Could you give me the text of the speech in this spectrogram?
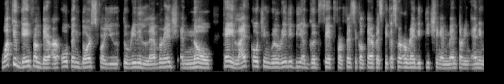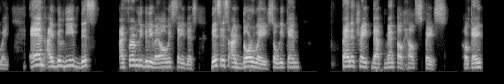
what you gain from there are open doors for you to really leverage and know hey, life coaching will really be a good fit for physical therapists because we're already teaching and mentoring anyway. And I believe this, I firmly believe, I always say this, this is our doorway so we can penetrate that mental health space. Okay.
